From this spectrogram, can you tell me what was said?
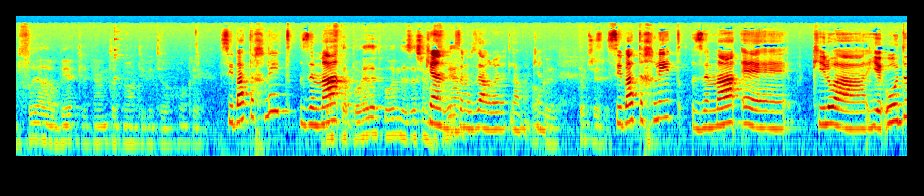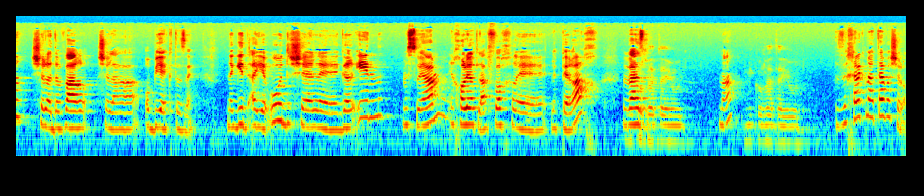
מפריע לאובייקט לקיים את התנועה הטבעית שלו. אוקיי. סיבת תכלית זה מה... דווקא פועלת קוראים לזה שמפריע? כן, זה מוזר, לא יודעת למה, כן. תמשיכי. סיבת תכלית זה מה, אה, כאילו הייעוד של הדבר, של האובייקט הזה. נגיד הייעוד של אה, גרעין מסוים יכול להיות להפוך לפרח, ואז... מי קובע את הייעוד? מה? מי קובע את הייעוד? זה חלק מהטבע שלו.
